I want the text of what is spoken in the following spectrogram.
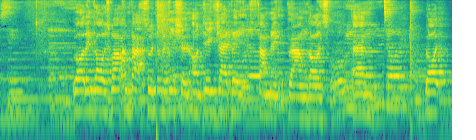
Right then guys, welcome back to another edition on DJB Family Browne guys. Um, right,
